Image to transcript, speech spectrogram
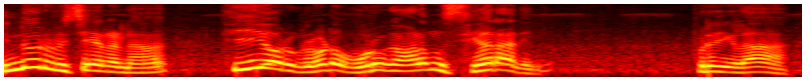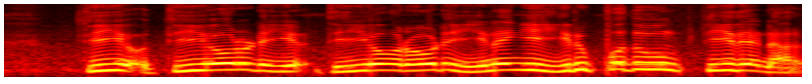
இன்னொரு விஷயம் என்னென்னா தீயவர்களோட ஒரு காலமும் சேராதீங்க. புரியுதுங்களா? தீயோ தீயோரோடு இ- தீயோரோடு இணங்கி இருப்பதும் தீதேனார்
